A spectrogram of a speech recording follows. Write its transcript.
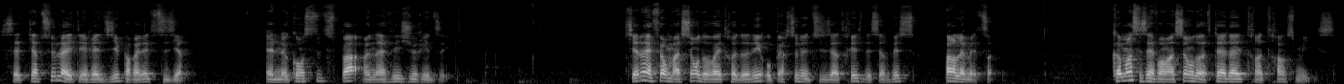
Cette capsule a été rédigée par un étudiant. Elle ne constitue pas un avis juridique. Quelle information doit être donnée aux personnes utilisatrices des services par le médecin? Comment ces informations doivent-elles être transmises?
